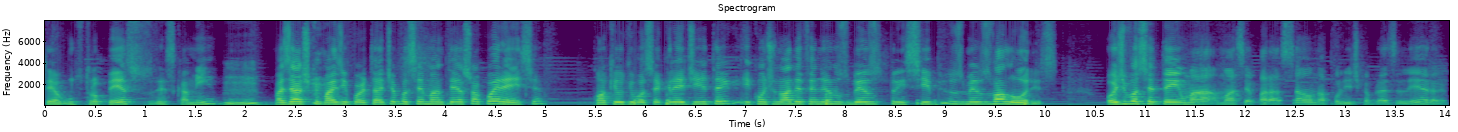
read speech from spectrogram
tem alguns tropeços nesse caminho, uhum. mas eu acho que o mais importante é você manter a sua coerência com aquilo que você acredita e, e continuar defendendo os mesmos princípios, os mesmos valores. Hoje você tem uma, uma separação na política brasileira,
